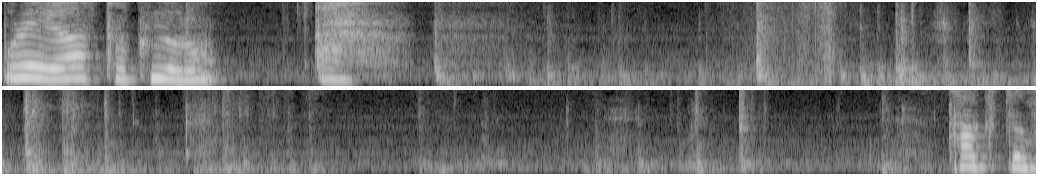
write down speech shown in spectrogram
Buraya takıyorum. Taktım.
